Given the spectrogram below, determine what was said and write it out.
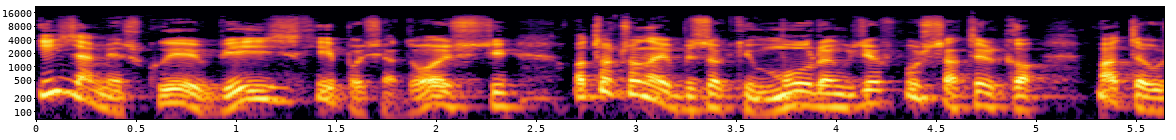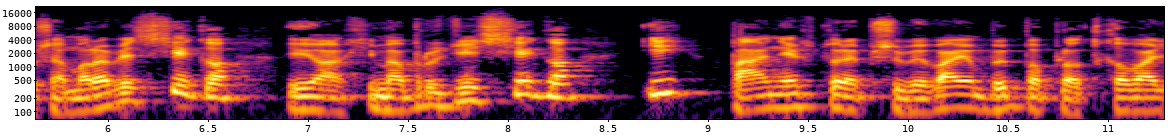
i zamieszkuje w wiejskiej posiadłości otoczonej wysokim murem, gdzie wpuszcza tylko Mateusza Morawieckiego, Joachima Brudzińskiego i panie, które przybywają, by poplotkować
